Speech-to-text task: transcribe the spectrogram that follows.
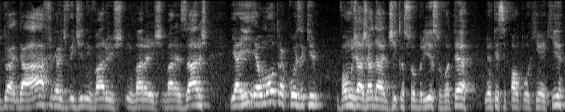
da, da África, dividida em, vários, em, várias, em várias áreas. E aí é uma outra coisa que, vamos já já dar dica sobre isso, vou até me antecipar um pouquinho aqui,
